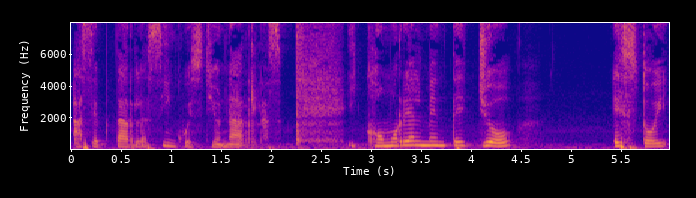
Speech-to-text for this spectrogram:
Aceptarlas sin cuestionarlas. Y cómo realmente yo estoy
